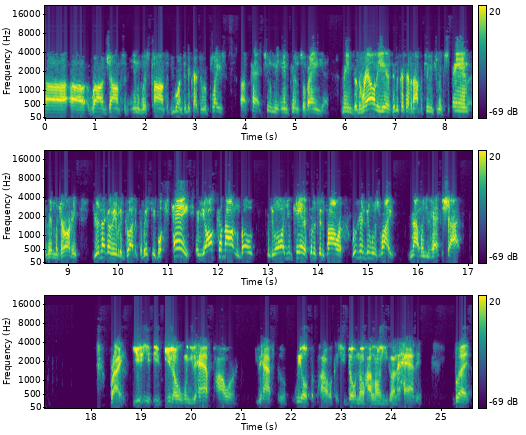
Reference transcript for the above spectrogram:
uh, uh, Ron Johnson in Wisconsin, if you want a Democrat to replace uh, Pat Toomey in Pennsylvania. I mean, the, the reality is Democrats have an opportunity to expand their majority. You're not going to be able to go out and convince people, hey, if y'all come out and vote, and do all you can to put us in power, we're going to do what's right. Not when you had the shot. Right. You, you, you know, when you have power, you have to wield the power because you don't know how long you're going to have it. But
